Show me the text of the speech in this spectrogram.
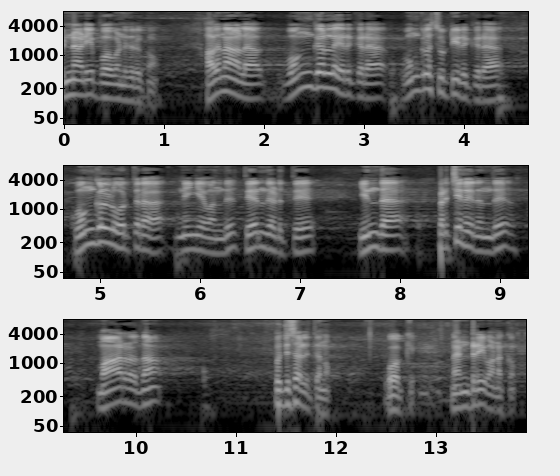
பின்னாடியே போக வேண்டியது இருக்கும். அதனால் உங்களில் இருக்கிற உங்களை சுற்றி இருக்கிற உங்கள் ஒருத்தரை நீங்கள் வந்து தேர்ந்தெடுத்து இந்த பிரச்சனையிலிருந்து மாறுறது தான் புத்திசாலித்தனம். ஓகே. நன்றி வணக்கம்.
